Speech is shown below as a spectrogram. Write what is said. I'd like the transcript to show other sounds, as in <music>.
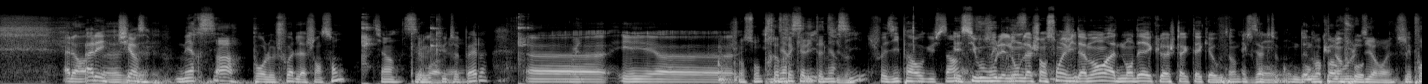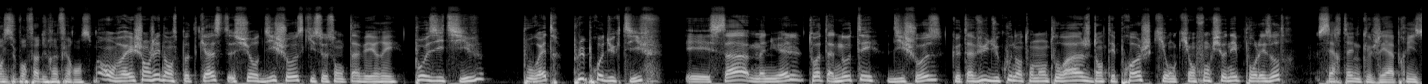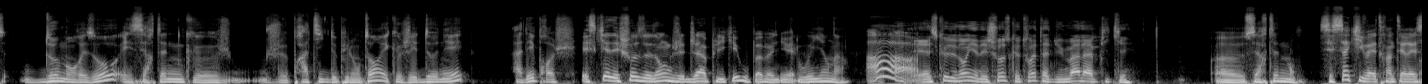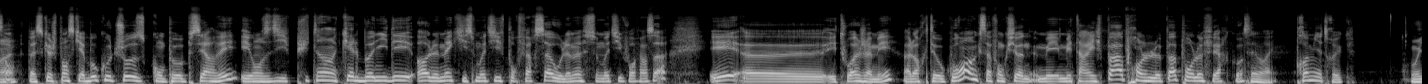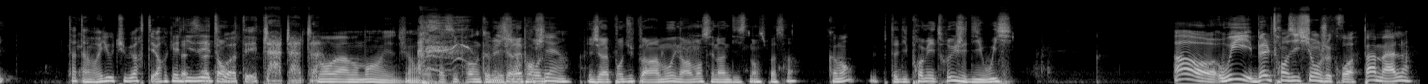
Alors, Allez, cheers. Merci Ah. pour le choix de la chanson. Tiens, que C'est le cul te pèle. Euh, Et euh, Chanson très, très merci, qualitative. Merci, choisi par Augustin. Et si vous voulez le nom de la chanson, évidemment, à demander avec le hashtag Takeout. Hein, Exactement. On ne On va pas vous le dire, ouais. Pour, c'est pour faire du référencement. On va échanger dans ce podcast sur 10 choses qui se sont avérées positives pour être plus productif. Et ça, Manuel, toi, t'as noté 10 choses que t'as vues du coup dans ton entourage, dans tes proches, qui ont, qui ont fonctionné pour les autres? Certaines que j'ai apprises de mon réseau et certaines que je, je pratique depuis longtemps et que j'ai données à des proches. Est-ce qu'il y a des choses dedans que j'ai déjà appliquées ou pas, Manuel? Oui, il y en a. Ah Et Est-ce que dedans, il y a des choses que toi, t'as du mal à appliquer? Euh, certainement. C'est ça qui va être intéressant. Ouais. Parce que je pense qu'il y a beaucoup de choses qu'on peut observer et on se dit putain, quelle bonne idée. Oh, le mec il se motive pour faire ça ou la meuf se motive pour faire ça. Et, euh, et toi, jamais. Alors que t'es au courant hein, que ça fonctionne. Mais, mais t'arrives pas à prendre le pas pour le faire, quoi. C'est vrai. Premier truc. Putain, t'es un vrai youtubeur, t'es organisé, Attends. toi. T'es tcha tcha tcha. Bon, bah, à un moment, on va pas s'y prendre comme <laughs> des j'ai chiens pour répondu. chier. hein. J'ai répondu par un mot et normalement, c'est l'indice, non C'est pas ça Comment T'as dit premier truc, j'ai dit oui. Ah oui, belle transition, je crois. Pas mal.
